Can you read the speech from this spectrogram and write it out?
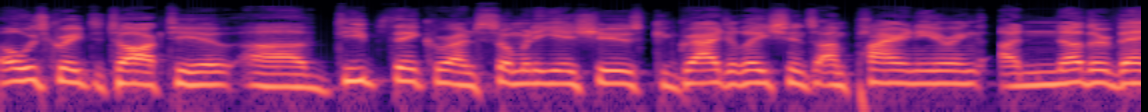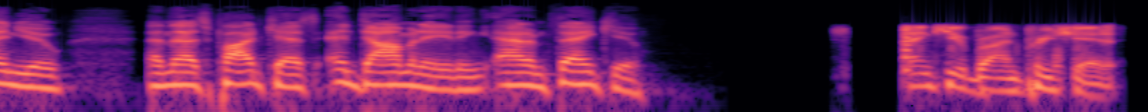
always great to talk to you. Uh, deep thinker on so many issues. Congratulations on pioneering another venue, and that's podcast and dominating. Adam, thank you. Thank you, Brian. Appreciate it.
